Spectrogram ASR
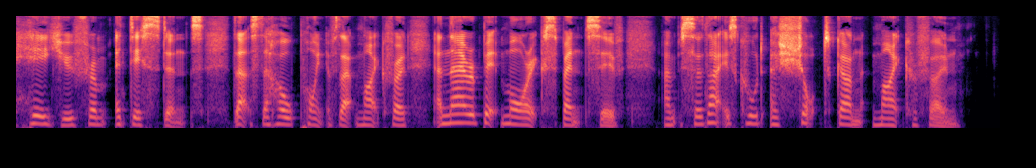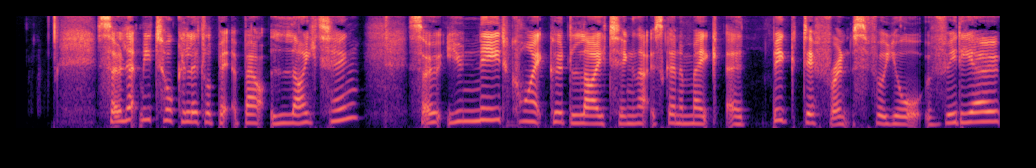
hear you from a distance. That's the whole point of that microphone, and they're a bit more expensive. Um, so that is called a shotgun microphone. So, let me talk a little bit about lighting. So, you need quite good lighting that is going to make a big difference for your video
